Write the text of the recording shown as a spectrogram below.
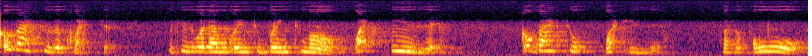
go back to the question, which is what I'm going to bring tomorrow. What is this? Go back to, what is this? So I thought, oh,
